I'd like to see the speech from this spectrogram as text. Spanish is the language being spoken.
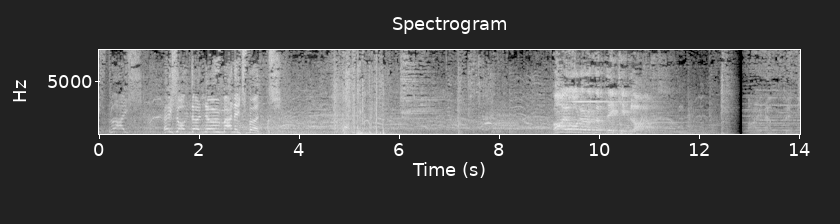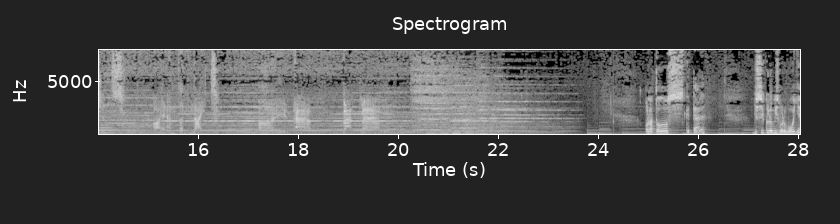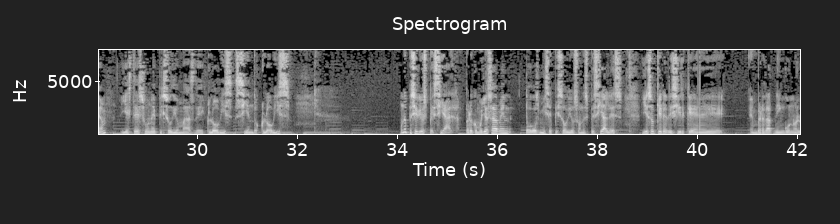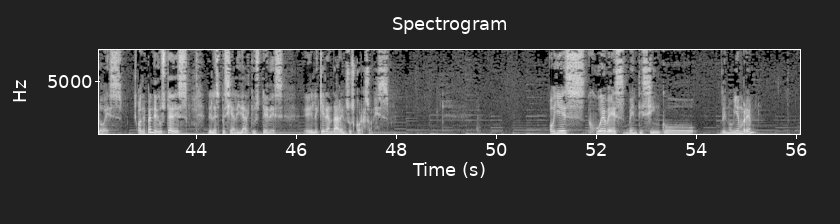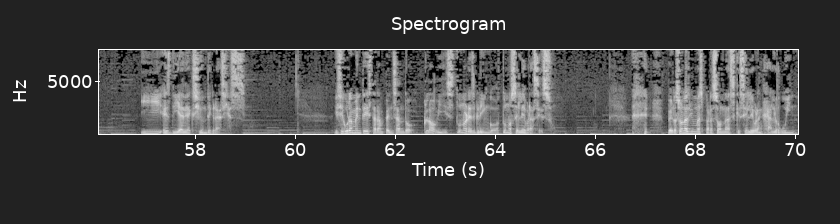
This place is under new management. By order of the Peaky Blinders. I am vengeance. I am the night. I am Batman. Hola a todos, ¿qué tal? Yo soy Clovis Borbolla y este es un episodio más de Clovis siendo Clovis. Un episodio especial, pero como ya saben, todos mis episodios son especiales y eso quiere decir que en verdad ninguno lo es. O depende de ustedes, de la especialidad que ustedes eh, le quieran dar en sus corazones. Hoy es jueves 25 de noviembre y es Día de Acción de Gracias. Y seguramente estarán pensando, Clovis, tú no eres gringo, tú no celebras eso. Pero son las mismas personas que celebran Halloween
